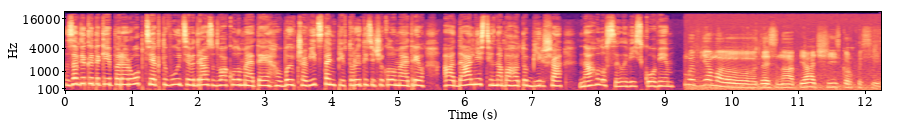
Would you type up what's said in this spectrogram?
Завдяки такій переробці активуються відразу два кулемети. Вбивча відстань півтори тисячі кілометрів, а дальність набагато більша, наголосили військові. Ми б'ємо десь на 5-6 корпусів.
